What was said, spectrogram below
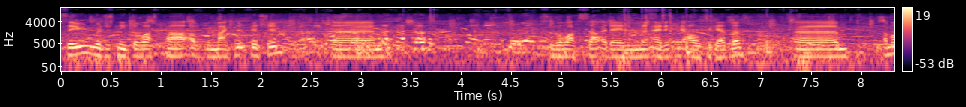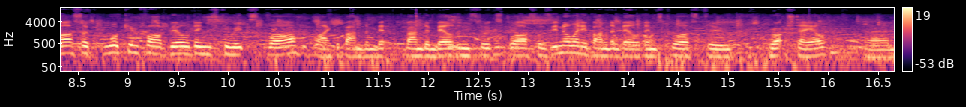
soon. We just need the last part of the magnet fishing. Um, so the last Saturday and edit it all together. Um, I'm also looking for buildings to explore, like abandoned, abandoned buildings to explore. So, you know any abandoned buildings close to Rochdale? Um,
